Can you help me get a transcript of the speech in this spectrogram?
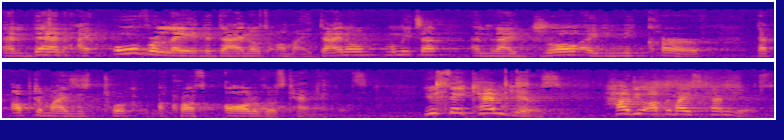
and then I overlay the dynos on my dynamometer, and then I draw a unique curve that optimizes torque across all of those cam angles. You say cam gears. How do you optimize cam gears?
